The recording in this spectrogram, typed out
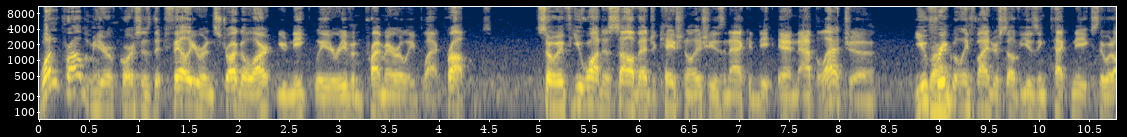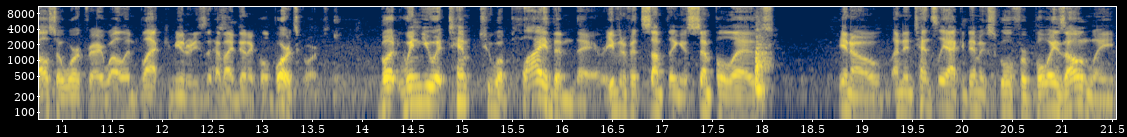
One problem here, of course, is that failure and struggle aren't uniquely or even primarily black problems. So if you want to solve educational issues in, Acad- in Appalachia, you right. frequently find yourself using techniques that would also work very well in black communities that have identical board scores. But when you attempt to apply them there, even if it's something as simple as, you know, an intensely academic school for boys only,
